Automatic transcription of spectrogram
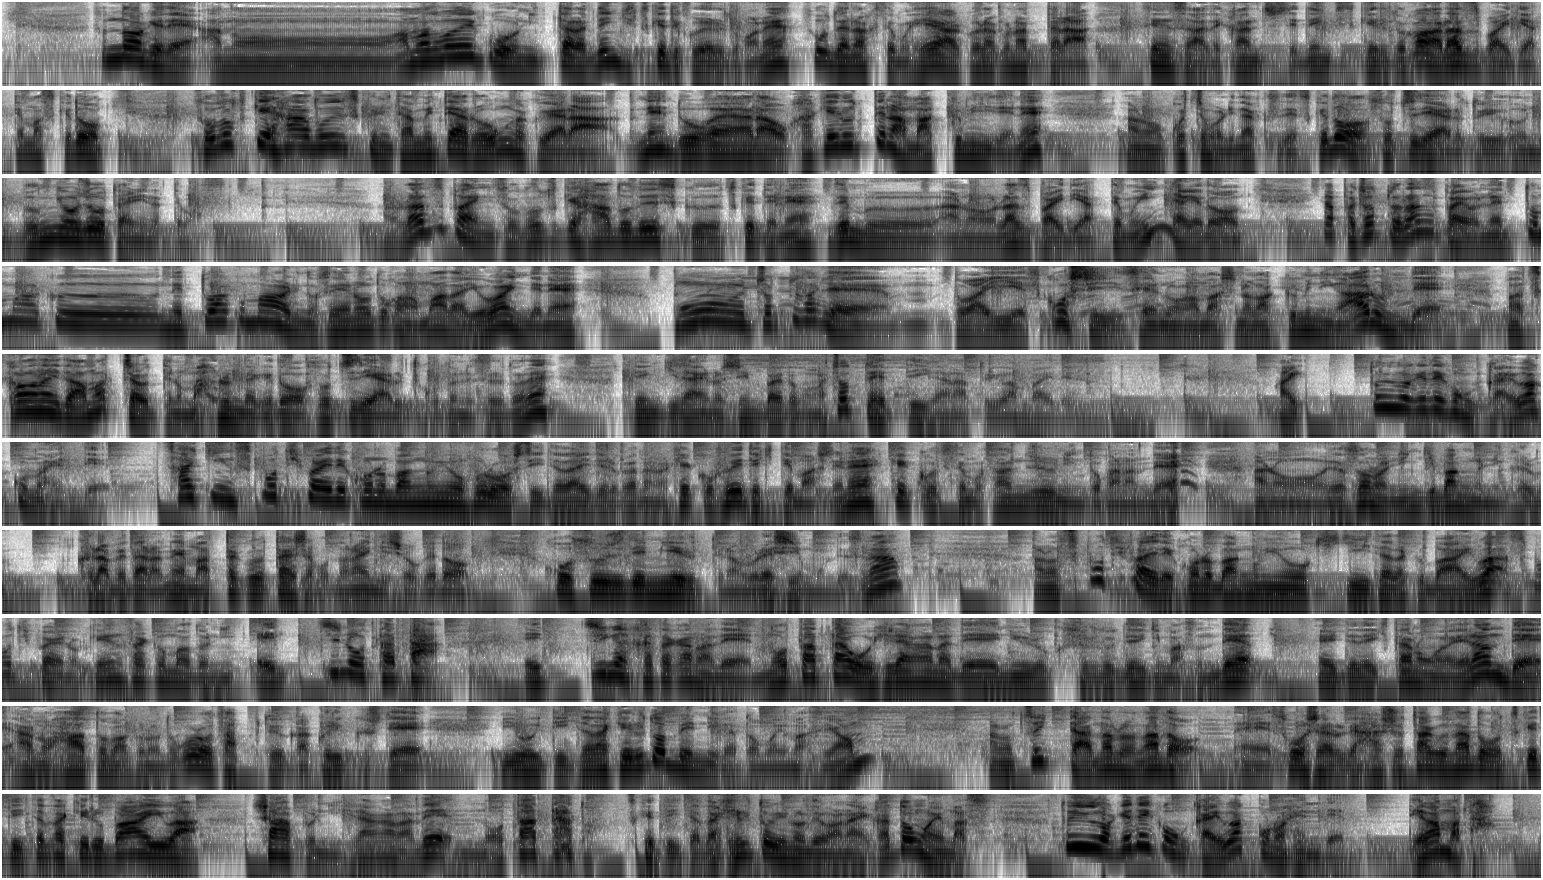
そんなわけで、あのー、アマゾンエコーに行ったら電気つけてくれるとかね、そうでなくても部屋が暗くなったらセンサーで感知して電気つけるとかはラズパイでやってますけど、外付けハードディスクに貯めてある音楽やら、ね、動画やらをかけるってのは Mac mini でね、あの、こっちも Linux ですけど、そっちでやるという風に分業状態になってます。ラズパイに外付けハードディスクつけてね、全部、あの、ラズパイでやってもいいんだけど、やっぱちょっとラズパイはネットマーク、ネットワーク周りの性能とかがまだ弱いんでね、もうちょっとだけとはいえ少し性能が増しの Mac mini があるんで、まあ使わないと余っちゃうっていうのもあるんだけど、そっちでやるってことにするとね、電気代の心配とかがちょっと減っていいかなという塩梅です。はい。というわけで今回はこの辺で。最近 Spotify でこの番組をフォローしていただいている方が結構増えてきてましてね、結構つっても30人とかなんで、あの、よその人気番組に比べたらね、全く大したことないんでしょうけど、こう数字で見えるっていうのは嬉しいもんですな。あの、Spotify でこの番組をお聞きいただく場合は、Spotify の検索窓にエッジのタタ、エッジがカタカナで、のタタをひらがなで入力すると出てきますんで、え出てきたのを選んで、あの、ハートマークのところをタップというかクリックしておいていただけると便利かと思いますよ。あの、ツイッターなどなど、えー、ソーシャルでハッシュタグなどをつけていただける場合は、シャープにひらがなで、のたたとつけていただけるというのではないかと思います。というわけで今回はこの辺で。ではまた。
